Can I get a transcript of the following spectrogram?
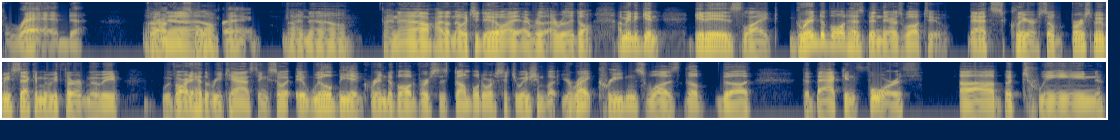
thread throughout this whole thing. I know. I know. I don't know what you do. I, I really, I really don't. I mean, again, it is like Grindelwald has been there as well too. That's clear. So first movie, second movie, third movie. We've already had the recasting, so it will be a Grindelwald versus Dumbledore situation. But you're right. Credence was the the the back and forth uh, between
